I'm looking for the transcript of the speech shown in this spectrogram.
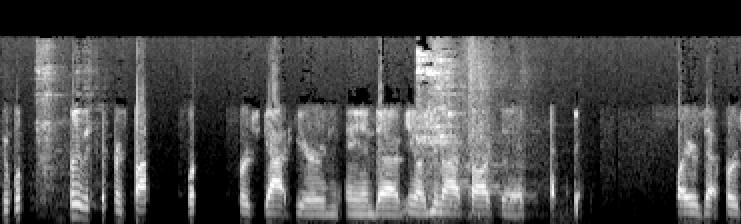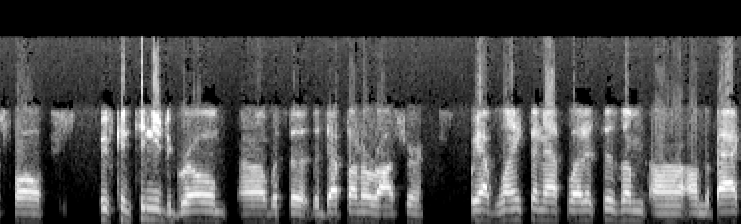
completely different spot when we first got here, and and uh, you know you and I have talked to players that first fall. We've continued to grow uh, with the the depth on our roster. We have length and athleticism uh, on the back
